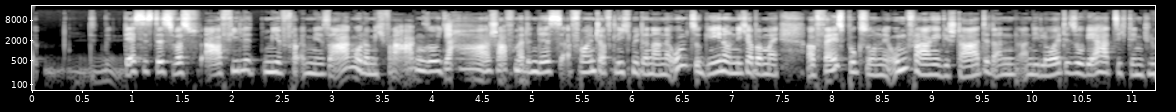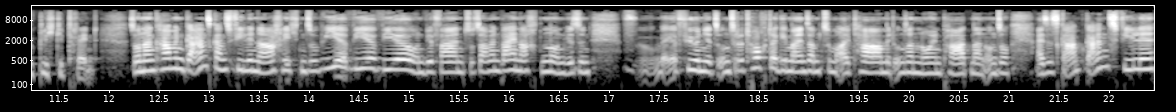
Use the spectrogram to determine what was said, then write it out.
das ist das, was viele mir, mir sagen oder mich fragen, so, ja, schaffen wir denn das, freundschaftlich miteinander umzugehen? Und ich habe mal auf Facebook so eine Umfrage gestartet an, an die Leute, so, wer hat sich denn glücklich getrennt? So, und dann kamen ganz, ganz viele Nachrichten, so, wir, wir, wir, und wir feiern zusammen Weihnachten und wir sind, führen jetzt unsere Tochter gemeinsam zum Altar mit unseren neuen Partnern und so. Also es gab ganz viele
